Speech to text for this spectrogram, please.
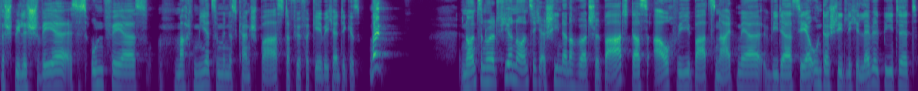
Das Spiel ist schwer, es ist unfair, es macht mir zumindest keinen Spaß, dafür vergebe ich ein dickes Nein! 1994 erschien dann noch Virtual Bart, das auch wie Bart's Nightmare wieder sehr unterschiedliche Level bietet.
